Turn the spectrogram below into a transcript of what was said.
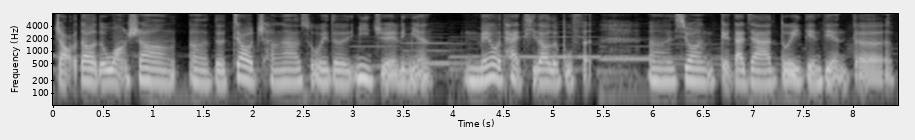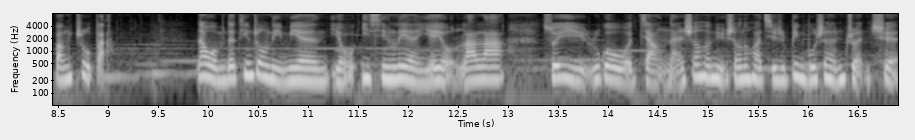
找到的网上呃的教程啊，所谓的秘诀里面没有太提到的部分。嗯、希望给大家多一点点的帮助吧。那我们的听众里面有异性恋，也有拉拉，所以如果我讲男生和女生的话，其实并不是很准确。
